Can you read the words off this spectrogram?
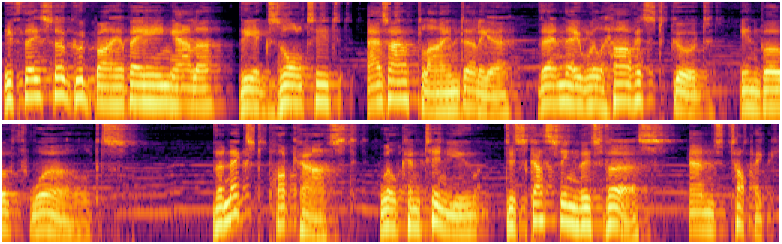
If they sow good by obeying Allah, the Exalted, as outlined earlier, then they will harvest good, in both worlds. The next podcast will continue discussing this verse and topic.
